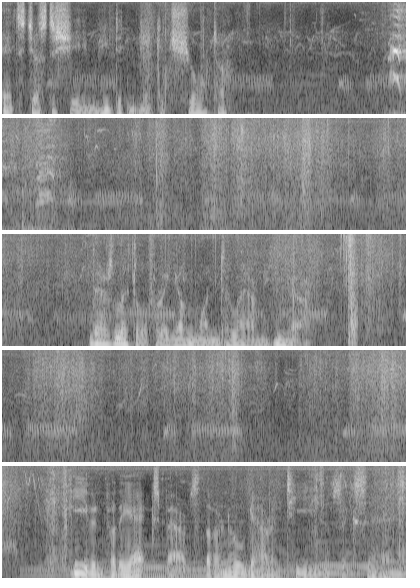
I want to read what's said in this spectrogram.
It's just a shame he didn't make it shorter. There's little for a young one to learn here. Even for the experts, there are no guarantees of success.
